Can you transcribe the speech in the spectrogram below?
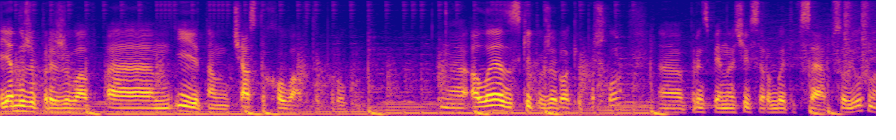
Я дуже переживав е, і там часто ховав типу руку. Е, Але за скільки вже років пройшло, е, в принципі, я навчився робити все абсолютно.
